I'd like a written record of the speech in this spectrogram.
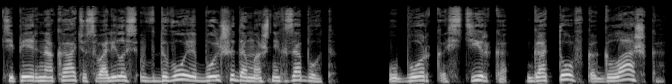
Теперь на Катю свалилось вдвое больше домашних забот. Уборка, стирка, готовка, глажка.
